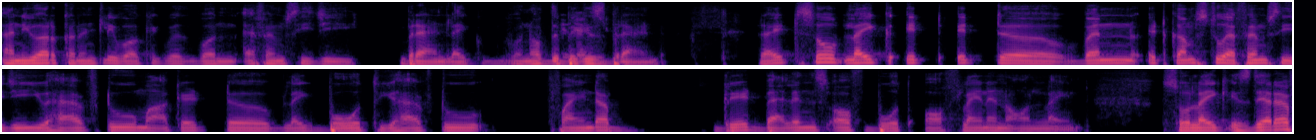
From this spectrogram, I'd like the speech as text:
and you are currently working with one FMCG brand, like one of the Correct. biggest brand, right? So like it, it uh, when it comes to FMCG, you have to market uh, like both. You have to find a great balance of both offline and online. So like, is there a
